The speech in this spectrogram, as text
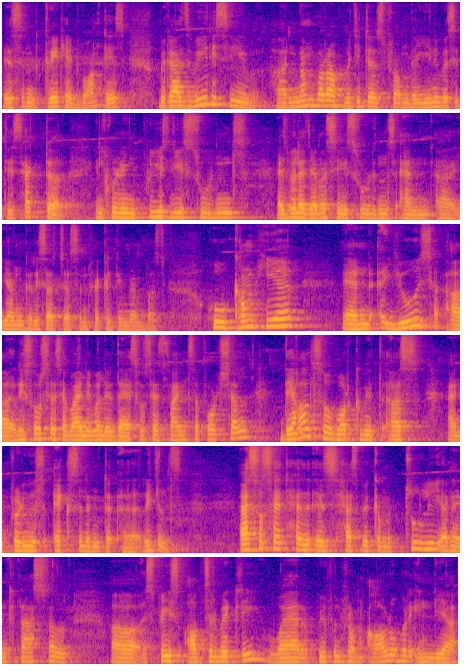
is a great advantage because we receive a number of visitors from the university sector including PhD students, as well as MSc students and uh, young researchers and faculty members who come here and use uh, resources available at the AstroSat Science Support Cell. They also work with us and produce excellent uh, results. AstroSat has, is, has become truly an international uh, space observatory where people from all over India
